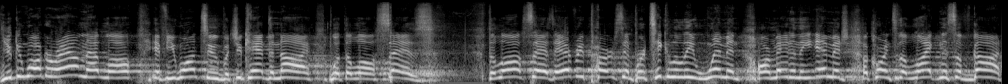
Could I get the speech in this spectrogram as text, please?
You can walk around that law if you want to, but you can't deny what the law says. The law says every person, particularly women, are made in the image according to the likeness of God,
